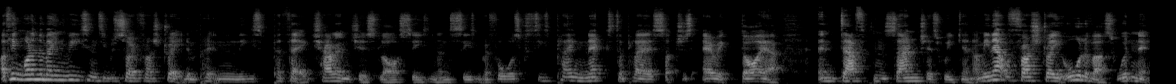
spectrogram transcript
I think one of the main reasons he was so frustrated and putting in these pathetic challenges last season and the season before was because he's playing next to players such as Eric Dier and Davinson Sanchez weekend. I mean, that would frustrate all of us, wouldn't it?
